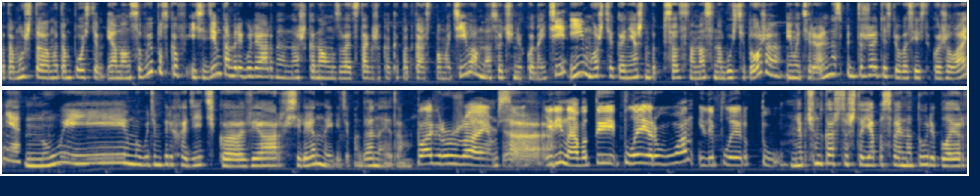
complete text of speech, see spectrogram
потому что мы там постим и анонсы выпусков, и сидим там регулярно. Наш канал называется так же, как и подкаст по мотивам, нас очень легко найти. И можете, конечно, подписаться на нас и на Boosty тоже, и материально нас поддержать, если у вас есть такое желание. Ну и мы будем переходить к VR-вселенной, видимо, да, на этом. Погружаемся. Да. Ирина, а вот ты player one или player two? Мне почему-то кажется, что я по своей натуре player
